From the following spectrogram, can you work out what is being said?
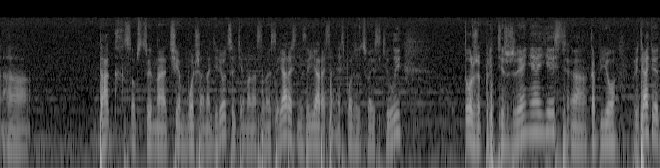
А, так, собственно, чем больше она дерется, тем она становится яростнее. За ярость она использует свои скиллы. Тоже притяжение есть. А, копье притягивает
